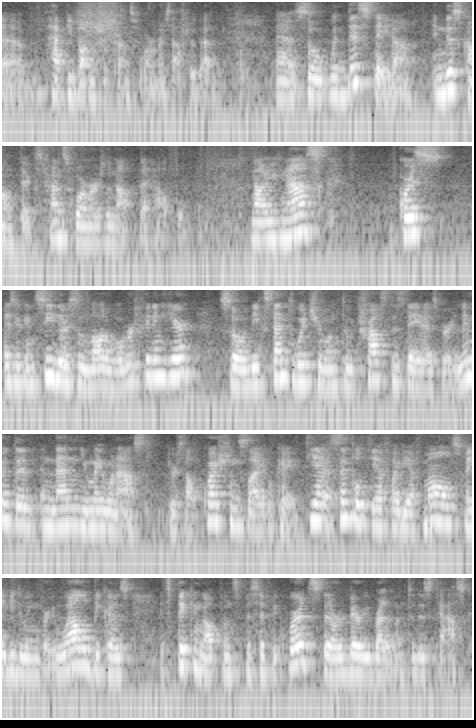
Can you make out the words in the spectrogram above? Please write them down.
um, happy bunch of transformers after that. Uh, so with this data, in this context, transformers are not that helpful. Now you can ask, of course, as you can see, there's a lot of overfitting here. So the extent to which you want to trust this data is very limited. And then you may want to ask yourself questions like, okay, TF, simple TF-IDF models may be doing very well because it's picking up on specific words that are very relevant to this task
